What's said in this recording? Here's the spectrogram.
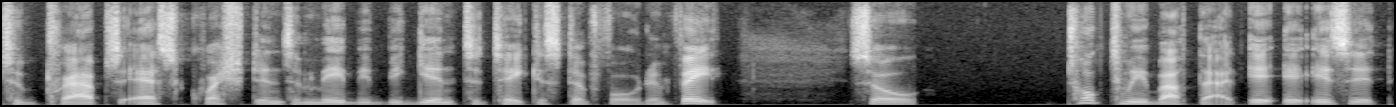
to perhaps ask questions and maybe begin to take a step forward in faith. So, talk to me about that. Is it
